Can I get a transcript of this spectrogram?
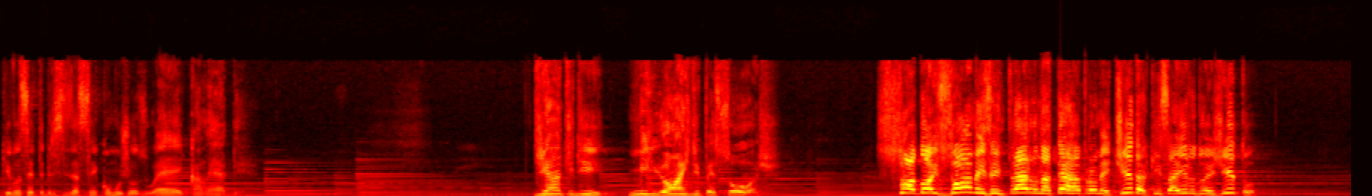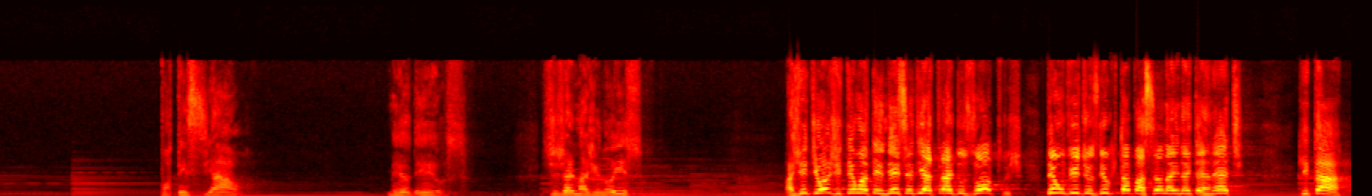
que você precisa ser como Josué e Caleb diante de milhões de pessoas. Só dois homens entraram na terra prometida que saíram do Egito. Potencial. Meu Deus. Você já imaginou isso? A gente hoje tem uma tendência de ir atrás dos outros. Tem um videozinho que está passando aí na internet, que está,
